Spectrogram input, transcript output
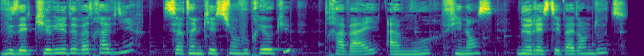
Vous êtes curieux de votre avenir? Certaines questions vous préoccupent? Travail, amour, finances? Ne restez pas dans le doute.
